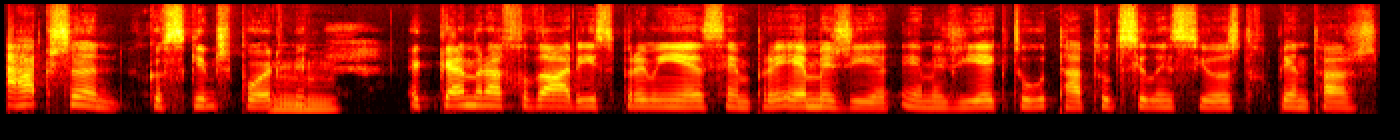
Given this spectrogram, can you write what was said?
action, conseguimos pôr a câmera a rodar, isso para mim é sempre, é magia, é magia que tu está tudo silencioso, de repente estás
